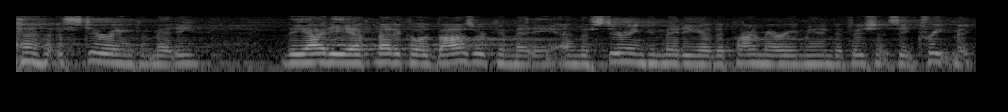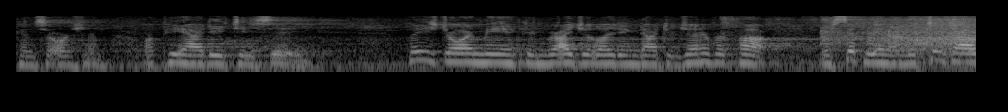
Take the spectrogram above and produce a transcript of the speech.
Steering Committee, the IDF Medical Advisor Committee, and the Steering Committee of the Primary Immune Deficiency Treatment Consortium, or PIDTC. Please join me in congratulating Dr. Jennifer Puck recipient of the 2017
